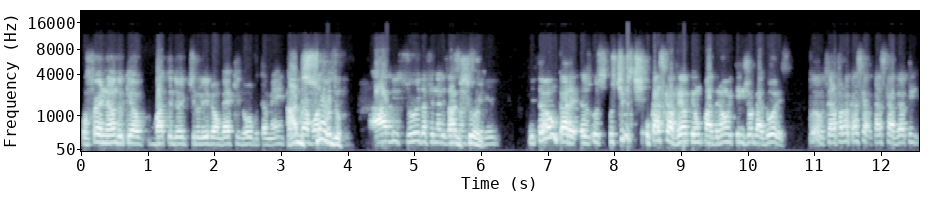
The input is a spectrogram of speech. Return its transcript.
O Fernando, que é o batedor de tiro livre, é um back novo também. Então, absurdo! Barbosa, absurdo a finalização absurdo. Então, cara, os, os times, o Cascavel tem um padrão e tem jogadores os caras falaram que Cascavel tem,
